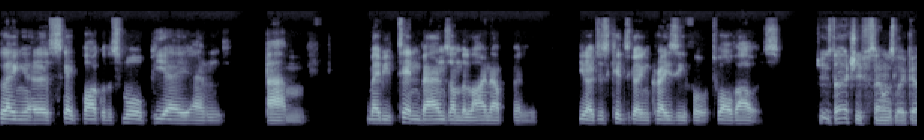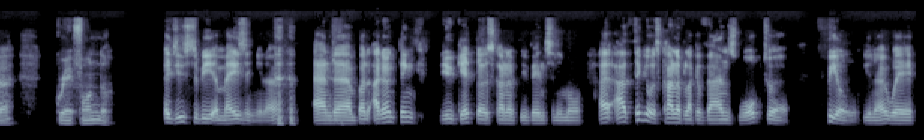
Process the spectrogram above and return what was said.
playing at a skate park with a small PA and um, maybe 10 bands on the lineup and you know, just kids going crazy for 12 hours. Geez, that actually sounds like a great fun, though. It used to be amazing, you know, and um, but I don't think you get those kind of events anymore. I, I think it was kind of like a Vans Warp Tour feel, you know, where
